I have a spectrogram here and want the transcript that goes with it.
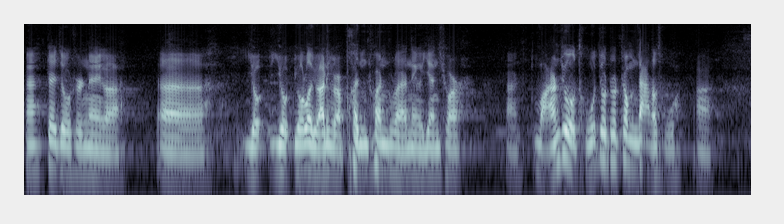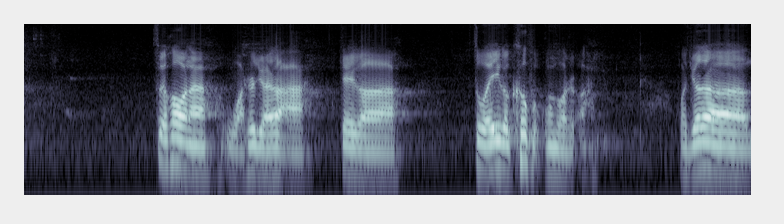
哎，这就是那个呃游游游乐园里边喷喷出来那个烟圈儿啊，网上就有图，就是这么大的图啊。最后呢，我是觉得啊，这个作为一个科普工作者，我觉得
